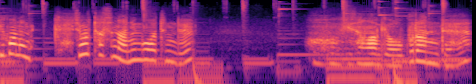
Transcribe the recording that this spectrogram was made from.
이거는 계절 탓은 아닌 것 같은데. 어, 이상하게 억울한데.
